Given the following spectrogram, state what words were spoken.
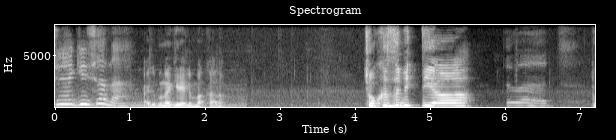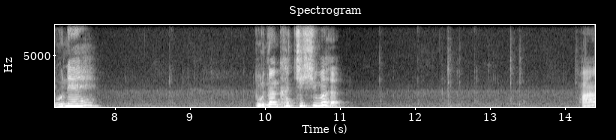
Şuraya girsene. Hadi buna girelim bakalım. Çok hızlı bitti ya. Evet. Bu ne? Buradan kaçış mı? Ha,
